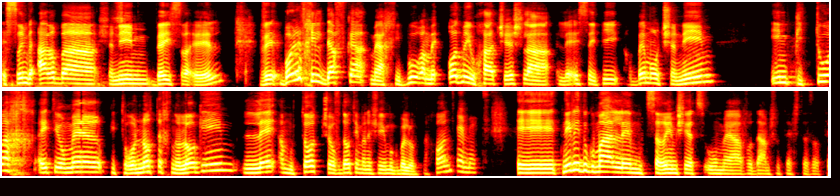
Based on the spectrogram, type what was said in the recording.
24 שנים בישראל. ובואי נתחיל דווקא מהחיבור המאוד מיוחד שיש ל-SAP הרבה מאוד שנים. עם פיתוח, הייתי אומר, פתרונות טכנולוגיים לעמותות שעובדות עם אנשים עם מוגבלות, נכון? אמת. Uh, תני לי דוגמה למוצרים שיצאו מהעבודה המשותפת הזאת.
